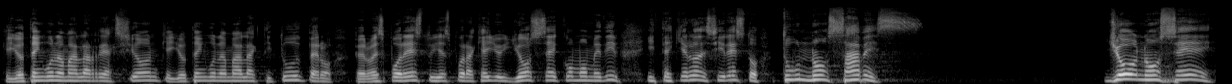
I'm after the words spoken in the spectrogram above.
Que yo tengo una mala reacción, que yo tengo una mala actitud, pero, pero es por esto y es por aquello y yo sé cómo medir. Y te quiero decir esto, tú no sabes. Yo no sé.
